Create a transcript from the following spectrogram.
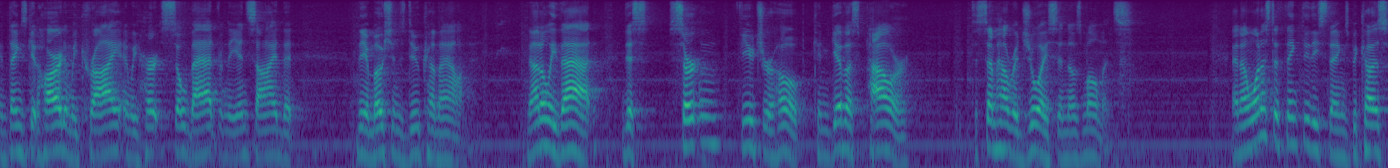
and things get hard and we cry and we hurt so bad from the inside that the emotions do come out. Not only that, this certain future hope can give us power to somehow rejoice in those moments. And I want us to think through these things because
